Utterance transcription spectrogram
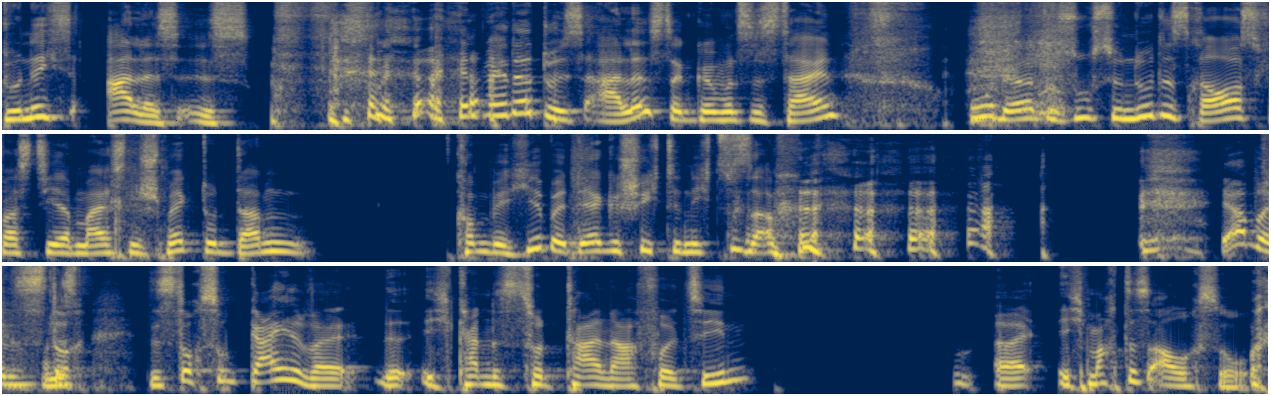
du nicht alles isst. Entweder du isst alles, dann können wir uns das teilen, oder du suchst dir nur das raus, was dir am meisten schmeckt und dann kommen wir hier bei der Geschichte nicht zusammen. Ja, aber das ist, doch, das ist doch so geil, weil äh, ich kann das total nachvollziehen. Äh, ich mache das auch so.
